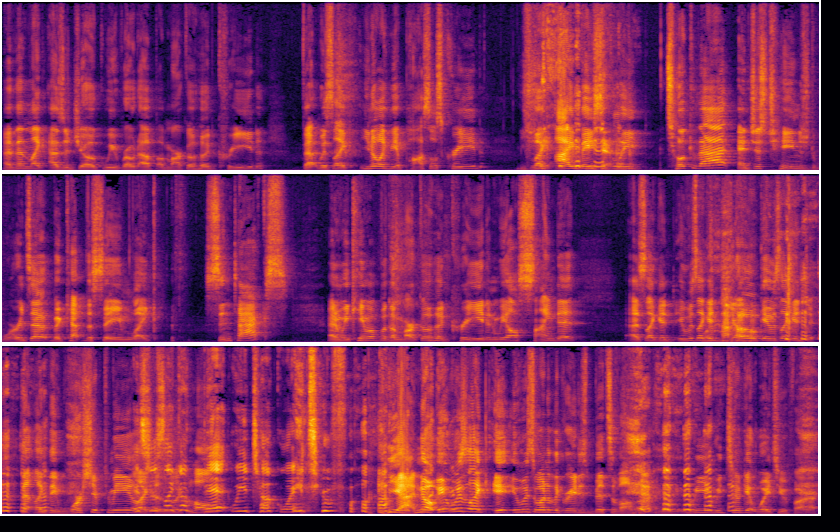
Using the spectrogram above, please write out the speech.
And then like as a joke, we wrote up a Marco Hood creed that was like you know like the Apostles' Creed. Like I basically Yeah. Took that and just changed words out, but kept the same like syntax. And we came up with a Marco Hood creed, and we all signed it as like a. It was like Wow. a joke. It was like a that like they worshipped me. It's like just like a cult. bit we took way too far. yeah, no, it was like it, it was one of the greatest bits of all time. Like, we we took it way too far.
